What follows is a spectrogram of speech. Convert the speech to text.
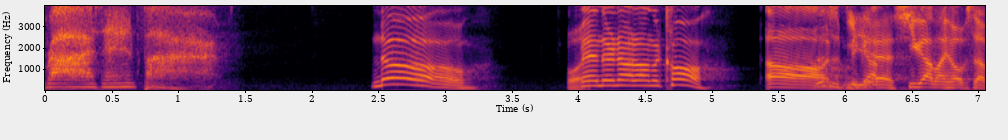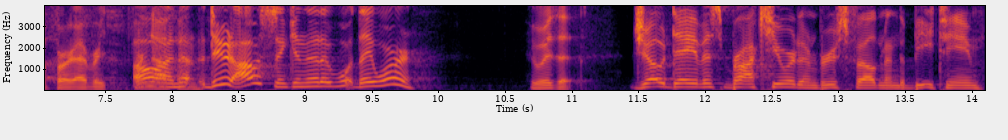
Rise and fire. No, What? man, they're not on the call. oh, this is you got, BS. you got my hopes up for every. For oh, I know. dude, I was thinking that it, w- they were Who is it? Joe Davis, Brock Huard, and Bruce Feldman, the B team.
